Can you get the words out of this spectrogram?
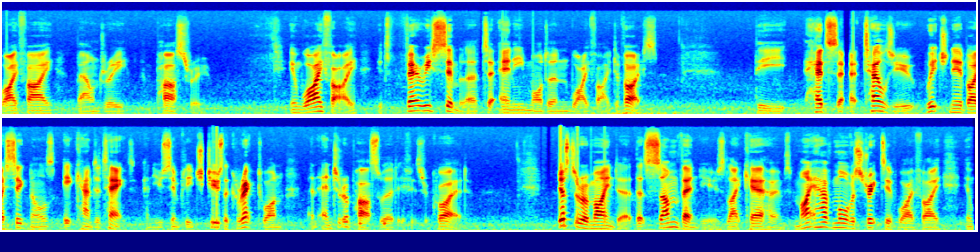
Wi-Fi, boundary and pass-through. In Wi-Fi, it's very similar to any modern Wi-Fi device. The headset tells you which nearby signals it can detect, and you simply choose the correct one and enter a password if it's required. Just a reminder that some venues, like care homes, might have more restrictive Wi-Fi in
